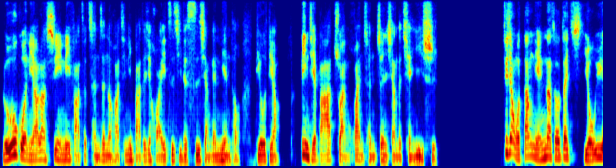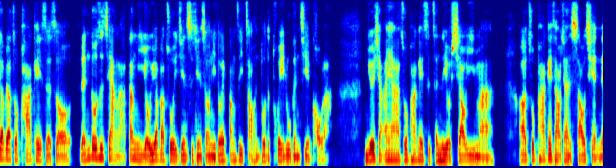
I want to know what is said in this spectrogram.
如果你要让吸引力法则成真的话，请你把这些怀疑自己的思想跟念头丢掉。并且把它转换成正向的潜意识，就像我当年那时候在犹豫要不要做 podcast 的时候，人都是这样啦。当你犹豫要不要做一件事情的时候，你都会帮自己找很多的退路跟借口啦。你就会想，哎呀，做 podcast 真的有效益吗？啊，做 podcast 好像很烧钱呢，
